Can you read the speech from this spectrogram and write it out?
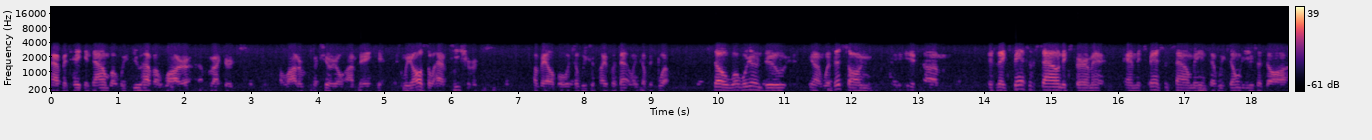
have been taken down, but we do have a lot of records, a lot of material on Bandcamp. We also have T-shirts available, so we should probably put that link up as well. So what we're gonna do you know, with this song, it, um, it's an expansive sound experiment, and expansive sound means that we don't use a DAW.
